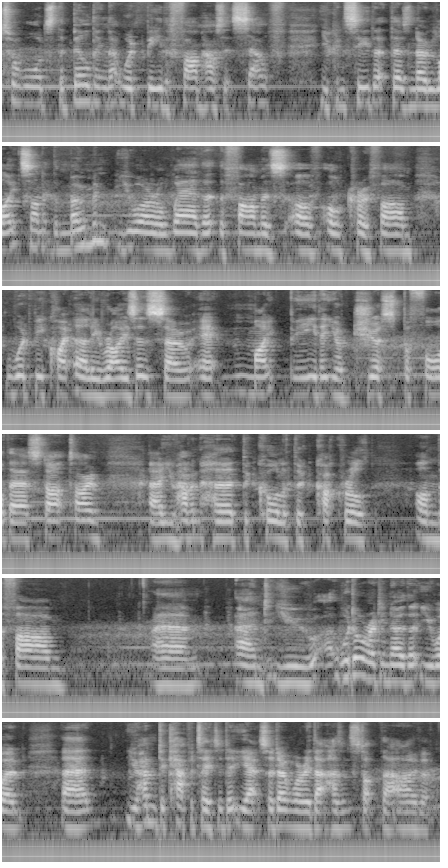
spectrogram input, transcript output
towards the building that would be the farmhouse itself, you can see that there's no lights on at the moment. You are aware that the farmers of Old Crow Farm would be quite early risers, so it might be that you're just before their start time. Uh, you haven't heard the call of the cockerel on the farm, um, and you would already know that you weren't. Uh, you hadn't decapitated it yet, so don't worry, that hasn't stopped that either.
